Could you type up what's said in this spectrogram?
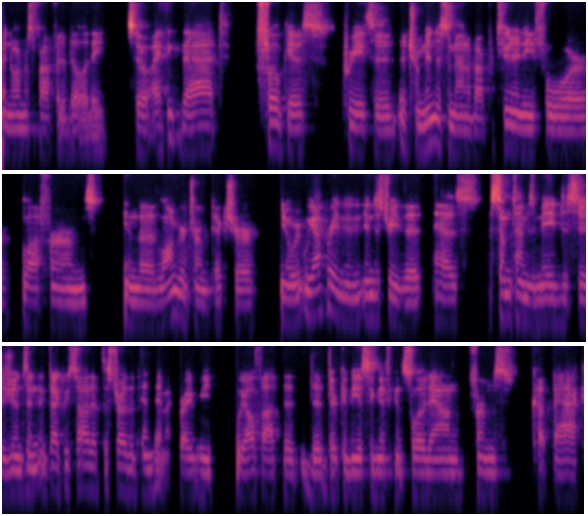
enormous profitability. So I think that focus creates a, a tremendous amount of opportunity for law firms in the longer term picture you know, we operate in an industry that has sometimes made decisions, and in fact, we saw it at the start of the pandemic. Right? We we all thought that that there could be a significant slowdown. Firms cut back,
